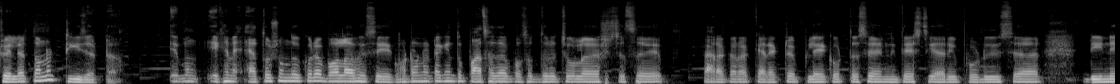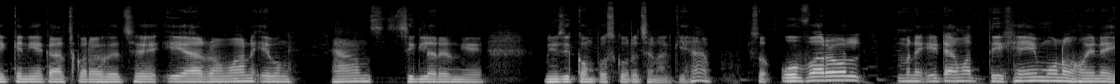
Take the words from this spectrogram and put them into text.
ট্রেলার তো না টিজারটা এবং এখানে এত সুন্দর করে বলা হয়েছে, এই ঘটনাটা কিন্তু পাঁচ হাজার বছর ধরে চলে আসতেছে কারা কারা ক্যারেক্টার প্লে করতেছে, নিতেশ তিওয়ারি প্রডিউসার ডিনেককে নিয়ে কাজ করা হয়েছে এ আর রহমান এবং হ্যান্স সিগলারের নিয়ে মিউজিক কম্পোজ করেছেন আর কি হ্যাঁ? সো ওভারঅল মানে এটা আমার দেখেই মনে হয় নাই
